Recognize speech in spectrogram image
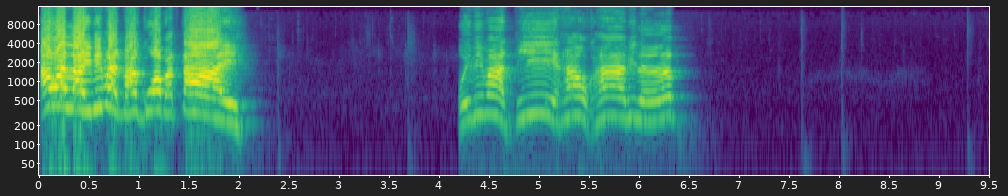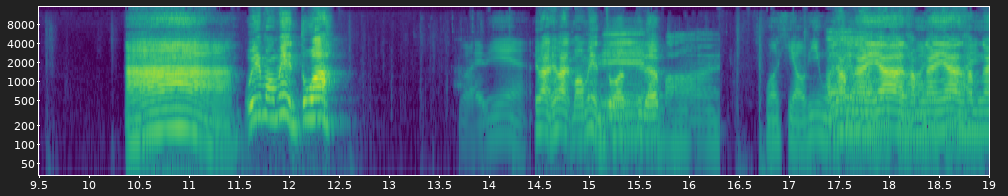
เอาอะไรพี่หมัดพากลัวมาตายอุ้ยพี่หมัดพี่ห้าหกห้าพี่เลิฟอ่าอุ้ยมองไม่เห็นตัวสวย พี่พี่หมัดพี่หมัดมองไม่เห็นตัวพี่เลิฟบายหัวเขียวพี่หัวทำไงอะทำไงอะทำไง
